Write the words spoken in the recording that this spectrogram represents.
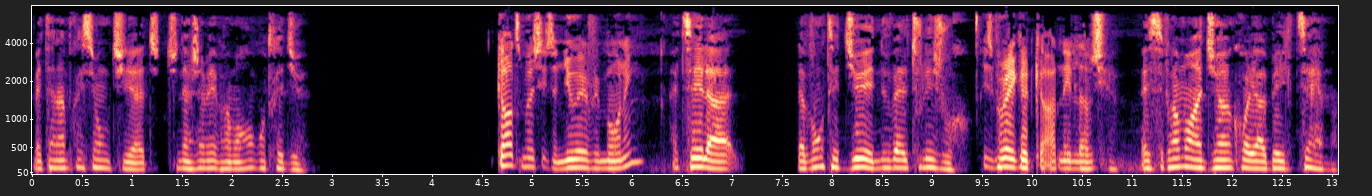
mais t'as l'impression que tu, as- tu, tu n'as jamais vraiment rencontré Dieu. God's mercies are new every morning. Et tu sais, la, la bonté de Dieu est nouvelle tous les jours. He's a very good God and He loves you. Et c'est vraiment un Dieu incroyable et il t'aime.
